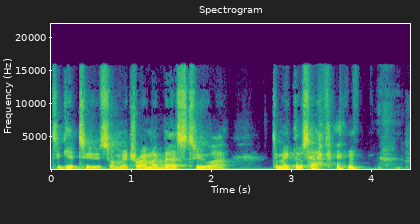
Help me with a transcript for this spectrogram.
to get to. So I'm going to try my best to uh, to make those happen.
